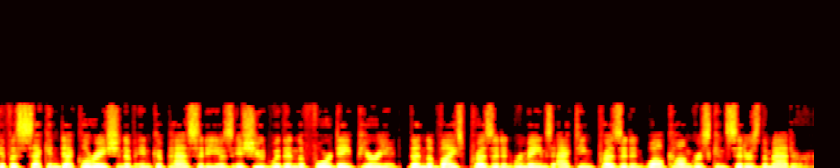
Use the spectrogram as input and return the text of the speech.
If a second declaration of incapacity is issued within the four-day period, then the vice president remains acting president while Congress considers the matter.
